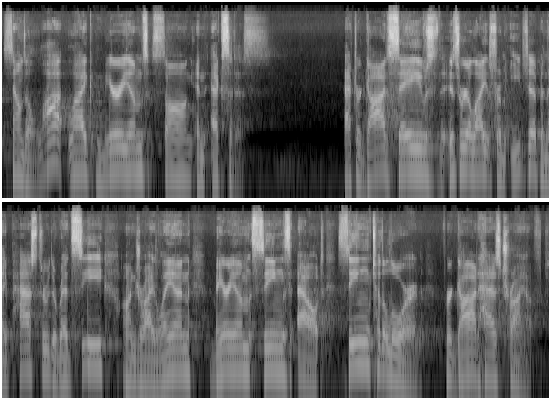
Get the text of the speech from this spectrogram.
sounds a lot like Miriam's song in Exodus. After God saves the Israelites from Egypt and they pass through the Red Sea on dry land, Miriam sings out, Sing to the Lord, for God has triumphed.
